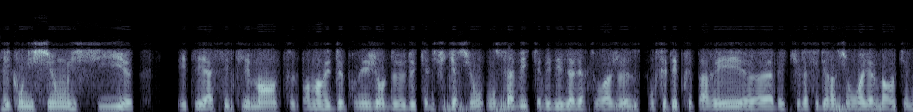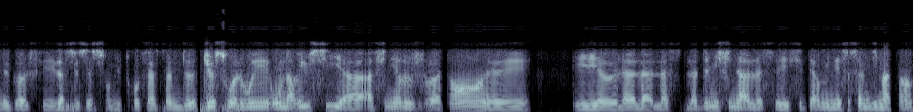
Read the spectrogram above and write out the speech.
Les conditions ici était assez clémente pendant les deux premiers jours de, qualification. On savait qu'il y avait des alertes orageuses. On s'était préparé euh, avec la Fédération royale marocaine de golf et l'association du Trophée Hassan 2. Dieu soit loué, on a réussi à, à finir le jeu à temps et, et euh, la, la, la, demi-finale s'est terminée ce samedi matin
